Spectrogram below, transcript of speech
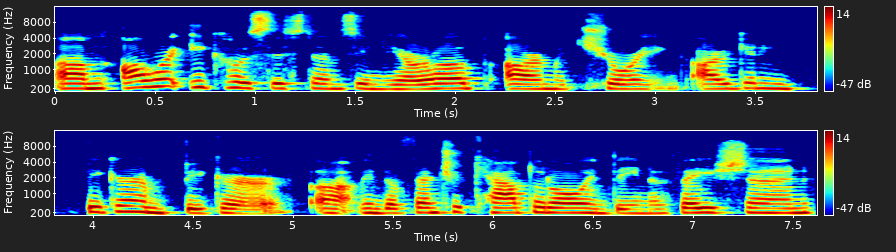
Um, our ecosystems in Europe are maturing, are getting bigger and bigger uh, in the venture capital, in the innovation.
